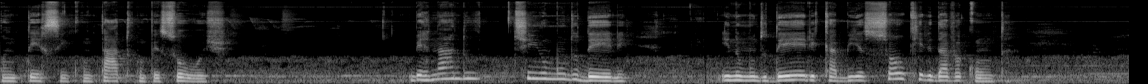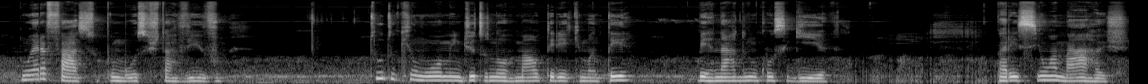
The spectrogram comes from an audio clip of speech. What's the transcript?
manter-se em contato com pessoas. Bernardo tinha o mundo dele e no mundo dele cabia só o que ele dava conta. Não era fácil para o moço estar vivo. Tudo que um homem dito normal teria que manter, Bernardo não conseguia. Pareciam amarras.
